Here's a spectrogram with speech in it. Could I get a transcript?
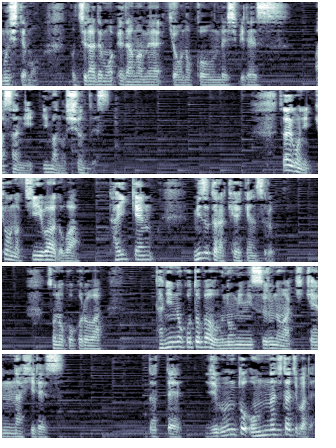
蒸しても、どちらでも枝豆今日の幸運レシピです。まさに今の旬です。最後に今日のキーワードは体験、自ら経験する。その心は他人の言葉を鵜呑みにするのは危険な日です。だって、自分と同じ立場で、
